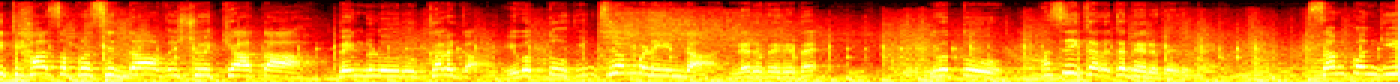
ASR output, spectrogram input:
ಇತಿಹಾಸ ಪ್ರಸಿದ್ಧ ವಿಶ್ವವಿಖ್ಯಾತ ಬೆಂಗಳೂರು ಕರಗ ಇವತ್ತು ವಿಜೃಂಭಣೆಯಿಂದ ನೆರವೇರಿದೆ. ಇವತ್ತು ಹಸಿ ಕರಗ ನೆರವೇರಿದೆ. ಸಂಪಂಗಿ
